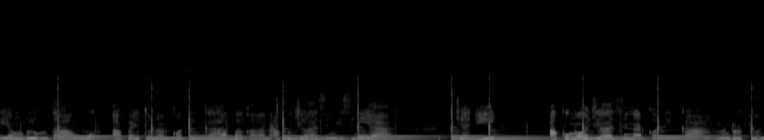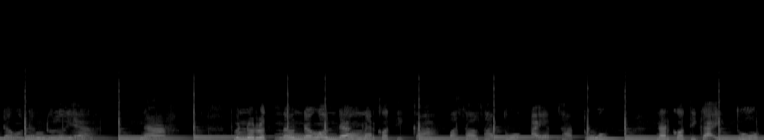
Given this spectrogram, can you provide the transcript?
yang belum tahu apa itu narkotika, bakalan aku jelasin di sini ya. Jadi, aku mau jelasin narkotika menurut undang-undang dulu ya. Nah, menurut undang-undang narkotika pasal 1 ayat 1, narkotika itu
